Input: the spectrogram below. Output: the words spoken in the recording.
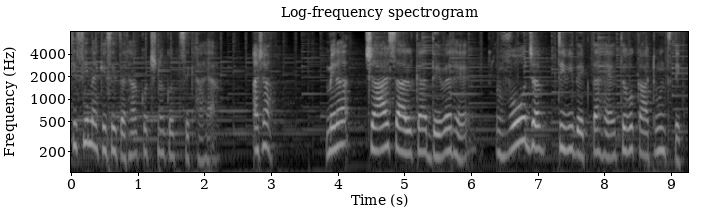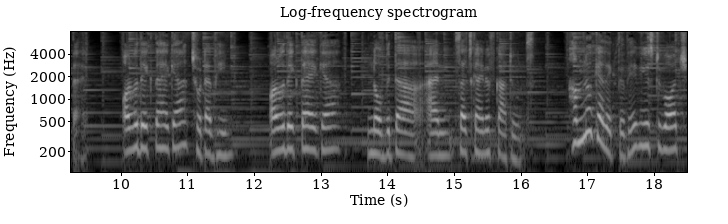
किसी न किसी तरह कुछ न कुछ सिखाया। अच्छा मेरा चार साल का देवर है, वो जब टीवी देखता है तो वो कार्टून्स देखता है। और वो देखता है क्या? छोटा भीम। और वो देखता है क्या? Nobita and such kind of cartoons हम लोग क्या देखते थे? We use to watch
